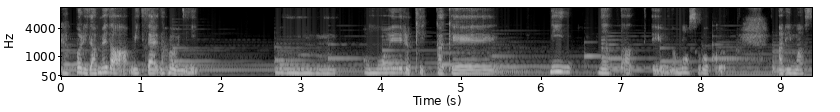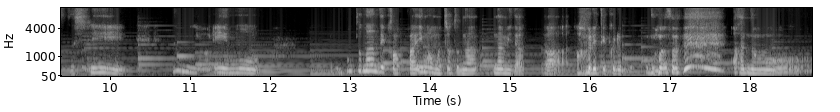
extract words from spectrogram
やっぱりダメだみたいな風にうーん思えるきっかけになったっていうのもすごくありますし何よりも本当なんでか今もちょっとな涙が溢れてくる あの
